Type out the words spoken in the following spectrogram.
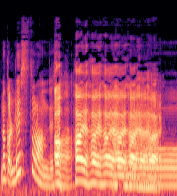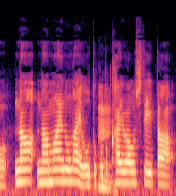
なんかレストランであ、さはいはいはいはいはいはい、あはい。のーな名前のない男と会話をしていた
